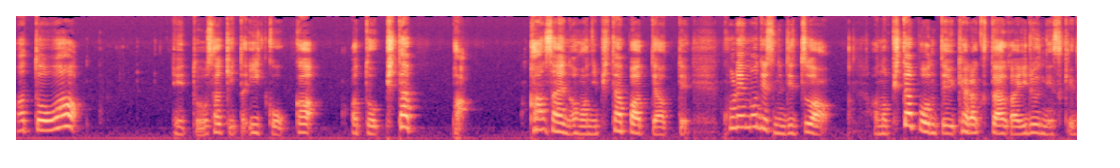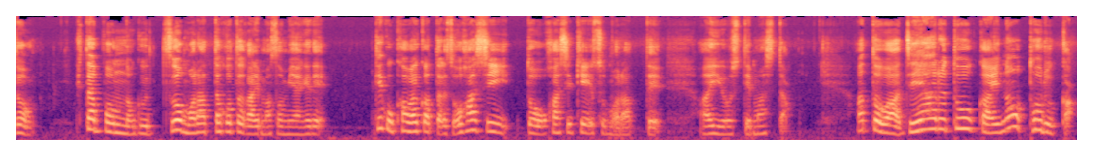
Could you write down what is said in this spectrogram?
あとは、えっ、ー、と、さっき言ったイコカ、あとピタパ。関西の方にピタパってあって、これもですね、実は、あの、ピタポンっていうキャラクターがいるんですけど、ピタポンのグッズをもらったことがあります、お土産で。結構可愛かったです。お箸とお箸ケースもらって愛用してました。あとは JR 東海のトルカ。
